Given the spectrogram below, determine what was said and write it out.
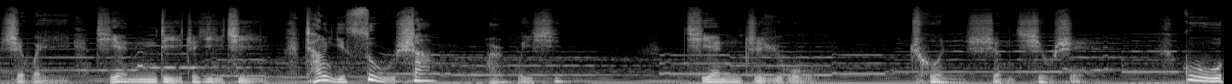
是谓天地之义气，常以肃杀而为心。天之于物，春生秋实，故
